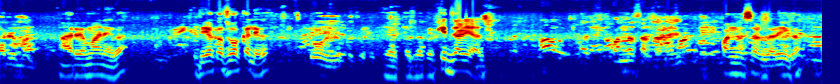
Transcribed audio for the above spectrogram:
अरे मान अरे मान आहे का? किती एकाच वक्कल आहे का? हो एकच वक्कल. किती जाळी आज? पन्नास साठ झाले पन्नास साठ जाळी आहे का?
